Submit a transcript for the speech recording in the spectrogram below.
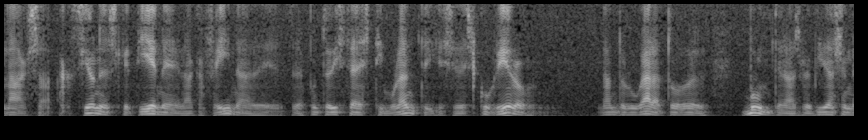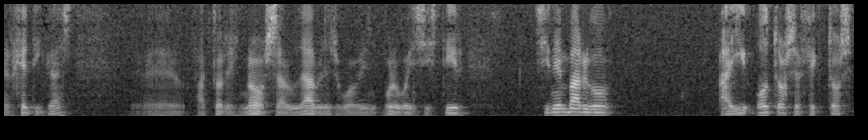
las acciones que tiene la cafeína desde el punto de vista estimulante y que se descubrieron dando lugar a todo el boom de las bebidas energéticas, eh, factores no saludables, vuelvo a insistir. Sin embargo, hay otros efectos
